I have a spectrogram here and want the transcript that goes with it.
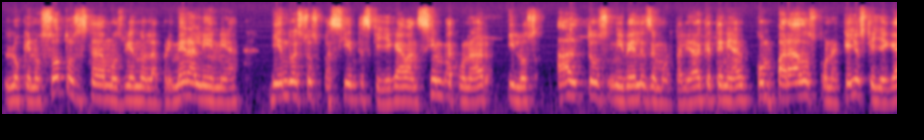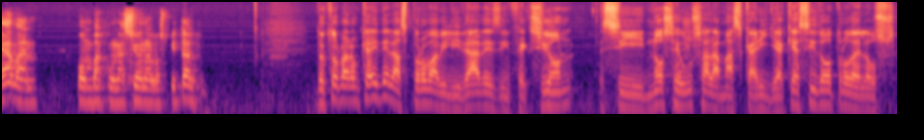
lo que nosotros estábamos viendo en la primera línea, viendo estos pacientes que llegaban sin vacunar y los altos niveles de mortalidad que tenían comparados con aquellos que llegaban con vacunación al hospital. Doctor Barón, ¿qué hay de las probabilidades de infección si no se usa la mascarilla, que ha sido otro de los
